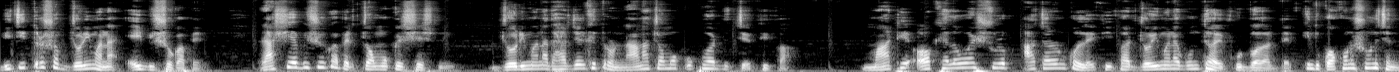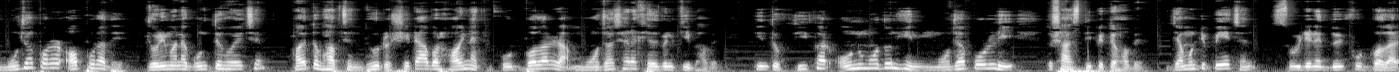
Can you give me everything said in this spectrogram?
বিচিত্র সব জরিমানা এই বিশ্বকাপে। রাশিয়া বিশ্বকাপের চমকের শেষ নেই। জরিমানা ধার্যের ক্ষেত্রে নানা চমক উপহার দিচ্ছে ফিফা। মাঠে অখেলোয়াড় সুলভ আচরণ করলে ফিফার জরিমানা গুনতে হয় ফুটবলারদের। কিন্তু কখনো শুনেছেন মোজা পড়ার অপরাধে জরিমানা গুনতে হয়েছে? হয়তো ভাবছেন, ধুর, সেটা আবার হয় নাকি? ফুটবলাররা মোজা ছাড়া খেলবেন কীভাবে? কিন্তু ফিফার অনুমোদনহীন মোজা পড়লেই তো শাস্তি পেতে হবে। যেমনটি পেয়েছেন সুইডেনের দুই ফুটবলার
